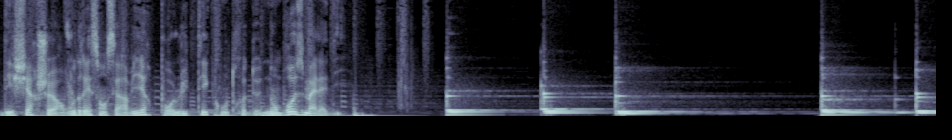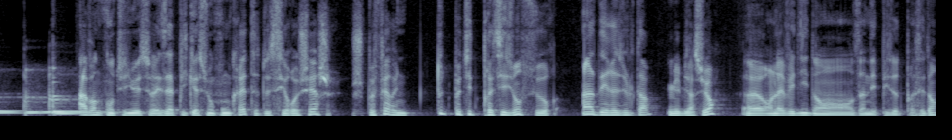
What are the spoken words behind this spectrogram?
des chercheurs voudraient s'en servir pour lutter contre de nombreuses maladies. Avant de continuer sur les applications concrètes de ces recherches, je peux faire une toute petite précision sur un des résultats? Mais bien sûr. Euh, on l'avait dit dans un épisode précédent,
